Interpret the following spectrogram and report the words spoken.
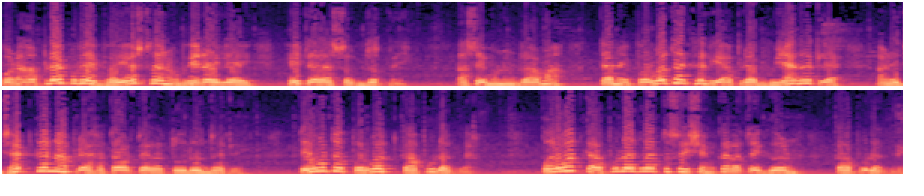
पण आपल्या पुढे भयस्थान उभे राहिले आहे हे त्याला समजत नाही. असे म्हणून रामा त्याने पर्वताखाली आपल्या भुजा घातल्या आणि झटकन आपल्या हातावर त्याला तोरून धरले. तेव्हा तो पर्वत कापू लागला. पर्वत कापू लागला तसे शंकराचे गण कापू लागले.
